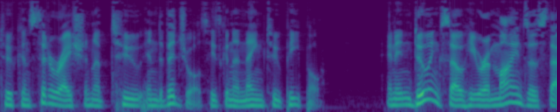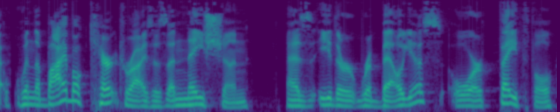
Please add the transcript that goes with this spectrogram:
to consideration of two individuals. He's going to name two people. And in doing so, he reminds us that when the Bible characterizes a nation as either rebellious or faithful,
